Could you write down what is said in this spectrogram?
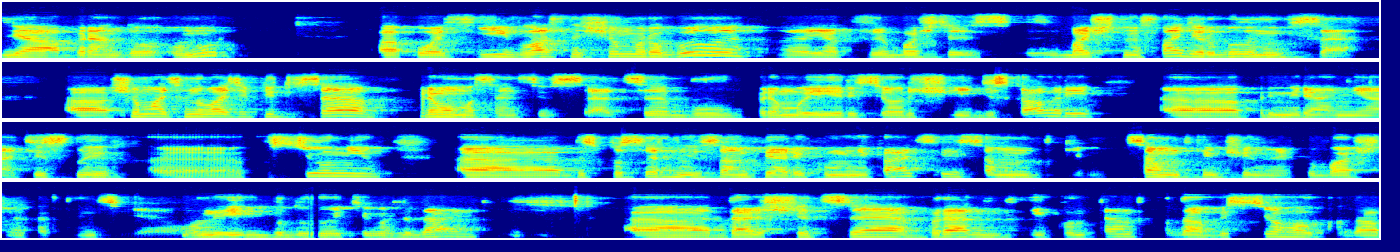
для бренду Онур. А, ось і власне, що ми робили, е, як вже бачите, бачите на слайді, робили ми все. А, що мається на увазі під все в прямому сенсі, все це був прямий ресерч і discovery, е, приміряння тісних е, костюмів, е, безпосередньо сам піар і комунікації, саме таким, саме таким чином, як ви бачите на картинці, вони і будують і виглядають. Е, Далі це бренд і контент, куди без цього, куди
